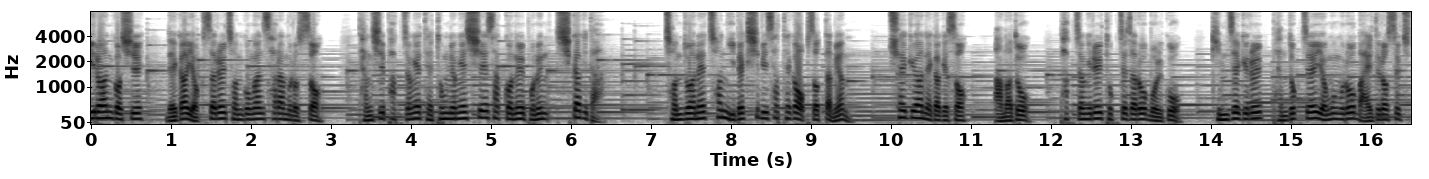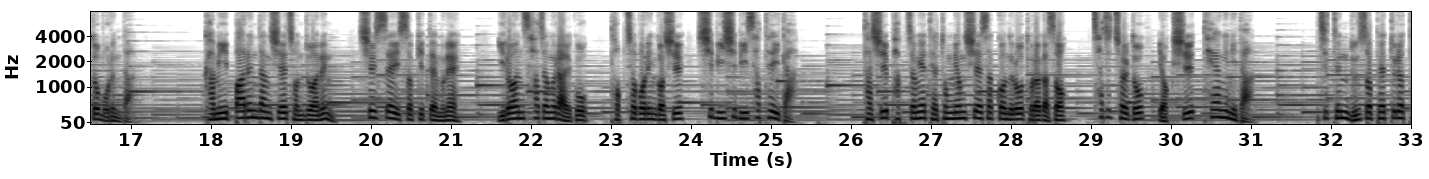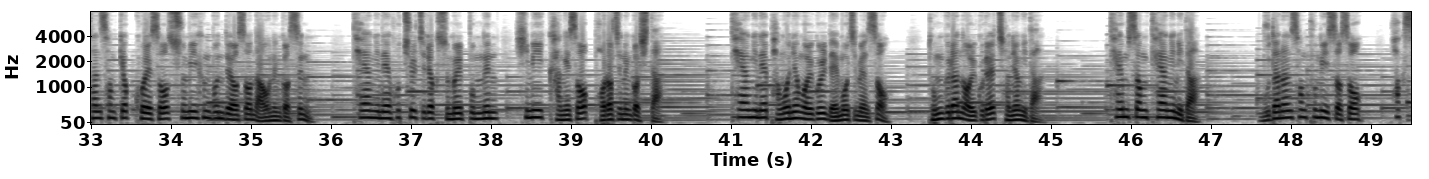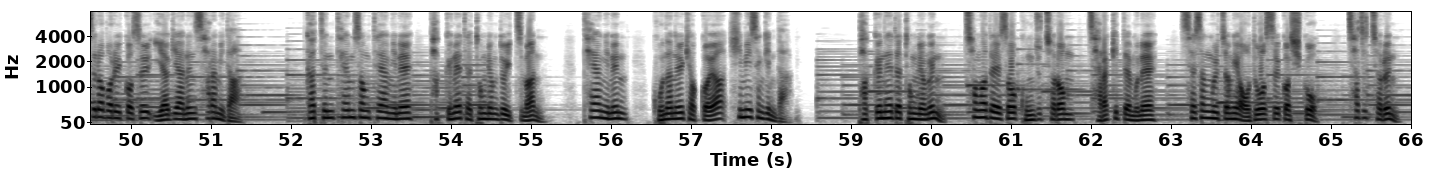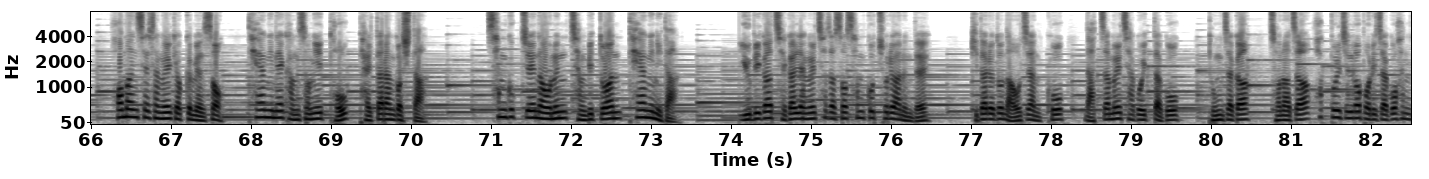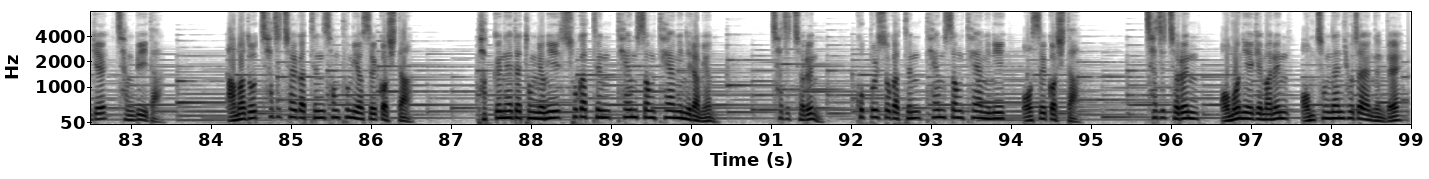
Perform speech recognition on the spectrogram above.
이러한 것이 내가 역사를 전공한 사람으로서 당시 박정희 대통령의 시해 사건을 보는 시각이다. 전두환의 1212 사태가 없었다면 최규하 내각에서 아마도 박정희를 독재자로 몰고 김재규를 반독재의 영웅으로 말들었을지도 모른다. 감히 빠른 당시의 전두환은 실세에 있었기 때문에 이러한 사정을 알고 덮쳐버린 것이 12.12 사태이다. 다시 박정희 대통령 시해 사건으로 돌아가서 차지철도 역시 태양인이다. 짙은 눈썹에 뚜렷한 성격 코에서 숨이 흥분되어서 나오는 것은 태양인의 호출지력 숨을 뿜는 힘이 강해서 벌어지는 것이다. 태양인의 방원형 얼굴 네모지면서 동그란 얼굴의 전형이다. 태음성 태양인이다. 무단한 성품이 있어서 확 쓸어버릴 것을 이야기하는 사람이다. 같은 태음성 태양인의 박근혜 대통령도 있지만 태양인은 고난을 겪어야 힘이 생긴다. 박근혜 대통령은 청와대에서 공주처럼 자랐기 때문에 세상 물정에 어두웠을 것이고 차지철은 험한 세상을 겪으면서 태양인의 강성이 더욱 발달한 것이다. 삼국지에 나오는 장비 또한 태양인이다. 유비가 제갈량을 찾아서 삼고 초려 하는데 기다려도 나오지 않고 낮잠을 자고 있다고 동자가 전하자 확불질러 버리자고 한 게 장비이다. 아마도 차지철 같은 성품이었을 것이다. 박근혜 대통령이 소 같은 태음성 태양인이라면 차지철은 콧불소 같은 태음성 태양인이 었을 것이다. 차지철은 어머니에게만은 엄청난 효자였는데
